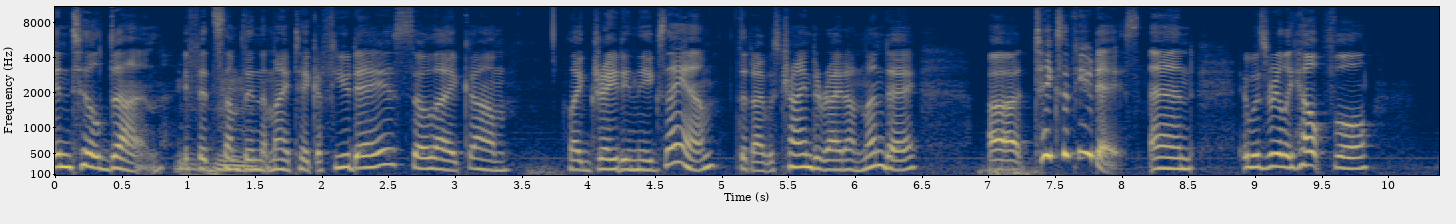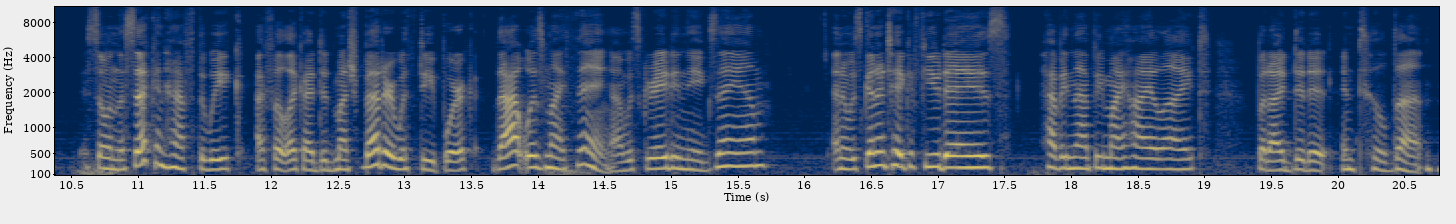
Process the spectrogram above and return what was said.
until done if it's something that might take a few days. So like, um, like grading the exam that I was trying to write on Monday, uh, takes a few days, and it was really helpful. So in the second half of the week, I felt like I did much better with deep work. That was my thing. I was grading the exam, and it was going to take a few days, having that be my highlight, but I did it until done,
